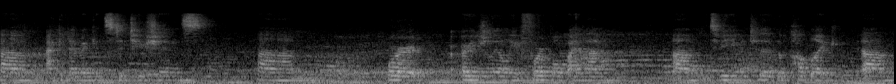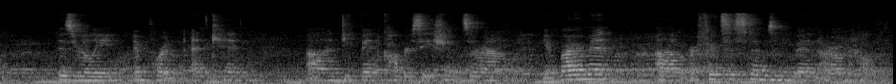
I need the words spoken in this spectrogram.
um, academic institutions um, or are usually only affordable by them. Um, to be given to the public um, is really important and can uh, deepen conversations around the environment, um, our food systems, and even our own health.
